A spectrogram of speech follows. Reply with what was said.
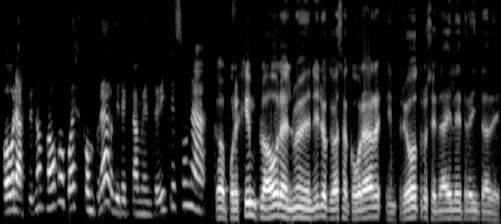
cobraste, no, tampoco puedes comprar directamente, ¿viste? Es una, Claro, por ejemplo, ahora el 9 de enero que vas a cobrar, entre otros, el AL30D.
